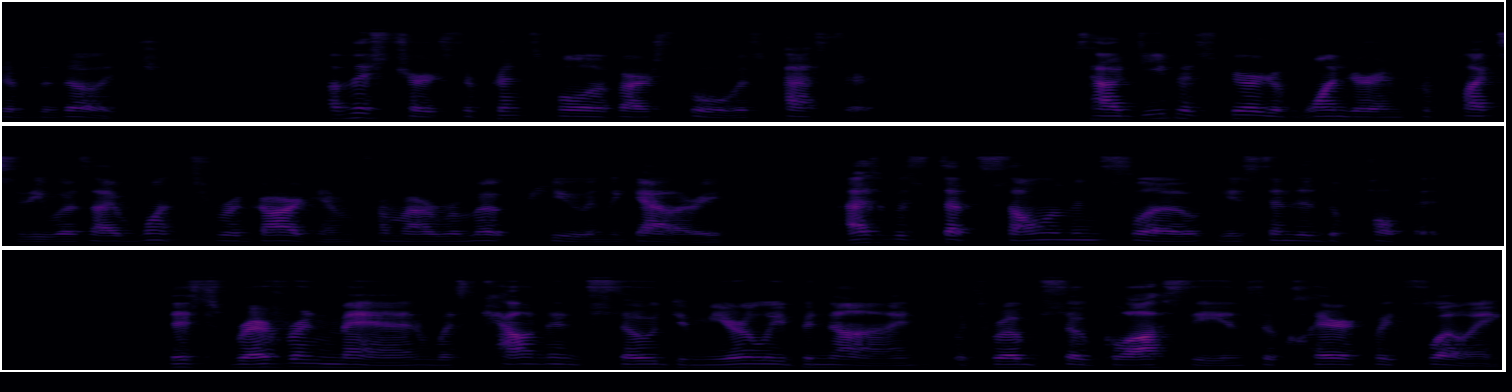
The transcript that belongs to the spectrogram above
of the village. Of this church the principal of our school was pastor. With how deep a spirit of wonder and perplexity was I wont to regard him from our remote pew in the gallery, as with steps solemn and slow he ascended the pulpit. This reverend man, with countenance so demurely benign, with robes so glossy and so clerically flowing,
